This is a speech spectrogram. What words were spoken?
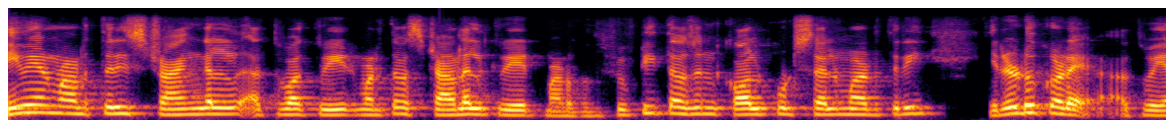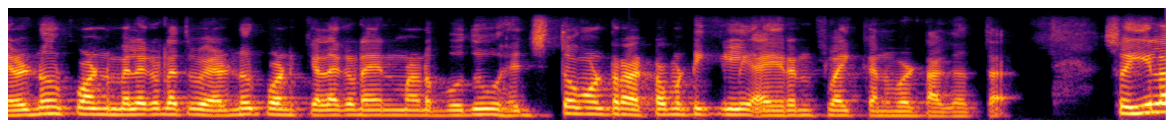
ನೀವೇನ್ ಮಾಡ್ತೀರಿ? ಸ್ಟ್ರಾಂಗಲ್ ಅಥವಾ ಕ್ರಿಯೇಟ್ ಮಾಡ್ತೀವಿ ಸ್ಟ್ರಾಡಲ್ ಕ್ರಿಯೇಟ್ ಮಾಡ್ಬೋದು. Fifty thousand call put sell ಮಾಡ್ತೀರಿ. ಎರಡು ಕಡೆ ಅಥವಾ ಎರಡ್ನೂರು ಪಾಯಿಂಟ್ ಮೇಲೆಗಡೆ ಅಥವಾ ಎರಡ್ನೂರು ಪಾಯಿಂಟ್ ಕೆಳಗಡೆ ಏನ್ ಮಾಡ್ಬೋದು? ಹೆಚ್ ತಗೊಂಡ್ರೆ ಆಟೋಮೆಟಿಕಲಿ ಐರನ್ ಫ್ಲೈ ಕನ್ವರ್ಟ್ ಆಗುತ್ತೆ. ಸೊ ಇಲ್ಲ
